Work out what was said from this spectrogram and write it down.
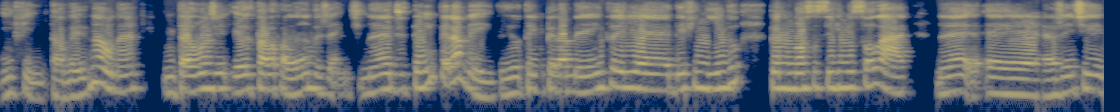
enfim, talvez não, né? Então, eu estava falando, gente, né, de temperamento. E o temperamento, ele é definido pelo nosso signo solar, né? É, a gente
